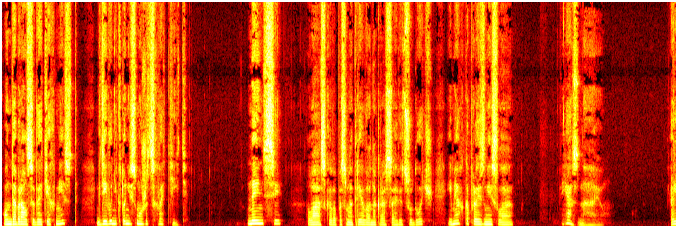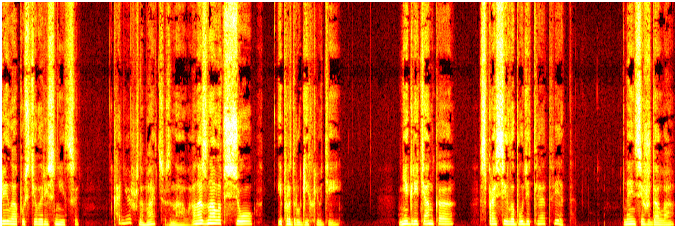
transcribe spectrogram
Он добрался до тех мест, где его никто не сможет схватить. Нэнси ласково посмотрела на красавицу-дочь и мягко произнесла «Я знаю». Лила опустила ресницы. Конечно, мать знала. Она знала все и про других людей. Негритянка спросила, будет ли ответ. Нэнси ждала.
